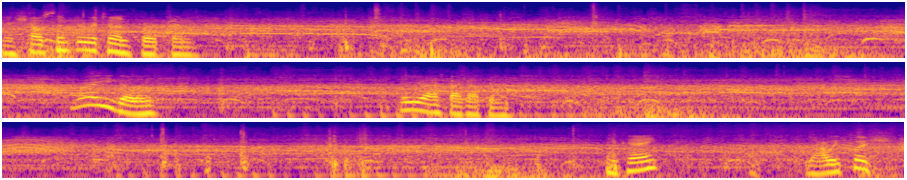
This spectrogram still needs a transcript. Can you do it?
I shall simply return for it then. Where are you going? Get your ass back up here. Okay. Now we push.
